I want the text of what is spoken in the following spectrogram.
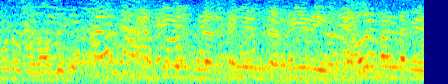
போட போட அப்படியே கை வைக்கூடாது கை வைக்கூடாது கை வைக்கூடாது அவர் மேல கை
